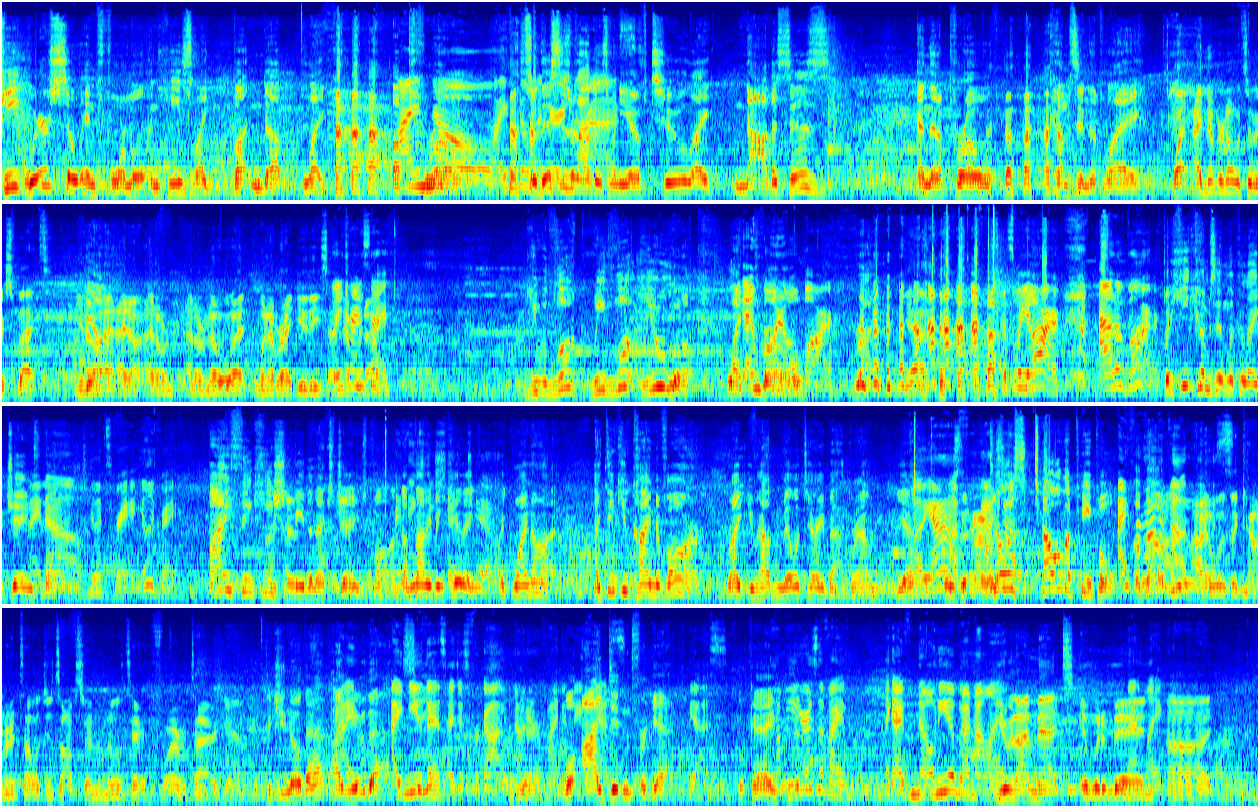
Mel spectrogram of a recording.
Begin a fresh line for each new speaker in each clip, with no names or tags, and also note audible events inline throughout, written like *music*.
He we're so informal, and he's like buttoned up like *laughs* a
I
pro.
know. I feel
So this is what happens when you have two like novices, and then a pro *laughs* comes into play.
What? I never know what to expect. You know,
Yeah.
I, I don't, I don't, I don't know what. Whenever I do these,
What are
I
you
never
trying
know.
to say?
You look, we look, you look like
Like I'm
pro.
going to a bar.
right? *laughs*
Yeah,
That's what we are. At a bar.
But he comes in looking like James Bond.
I know.
Bond.
He looks great. You look great.
I think he should be the next James Bond.
I
I'm not
he
even kidding.
too.
Like, why not? I think you kind of are, right? You have a military background. Yeah.
Oh yeah,
I was-
I
I was-
Tell us, tell the people
I
about,
about
you.
I was a counterintelligence officer in the military before I retired. Yeah.
Did you know that? I, knew that.
I knew
See?
this. I just forgot. Now
Yeah.
you reminded
Well,
me.
I
Yes.
didn't forget.
Yes.
Okay.
How many years have I? Like I've known you, but I'm not like.
You and I met. It would have been
Met, like-
uh,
